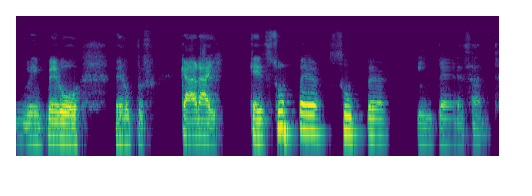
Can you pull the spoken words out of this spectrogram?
Eh, pero, pero pues, caray, que súper, súper interesante.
